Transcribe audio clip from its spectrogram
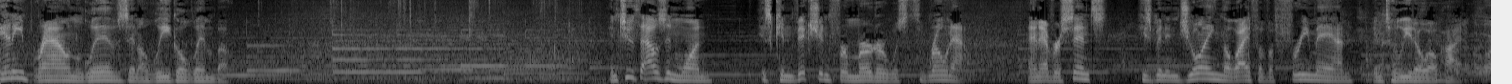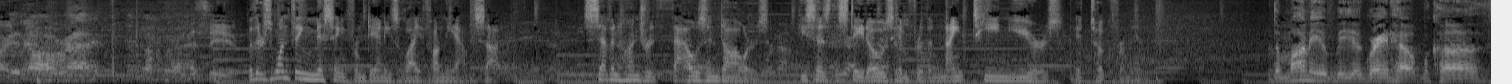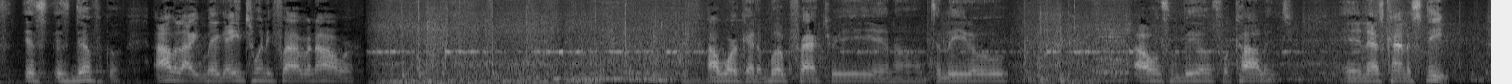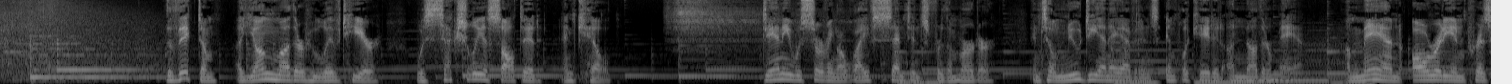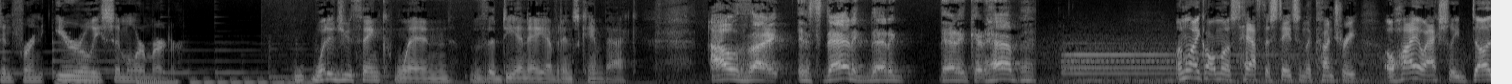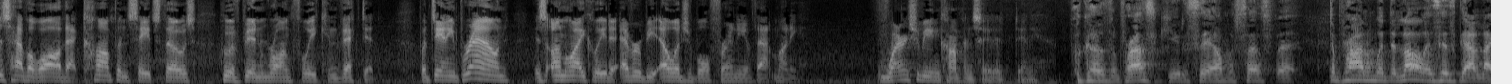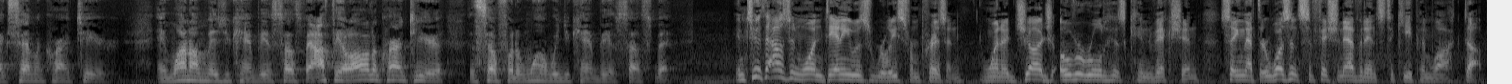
Danny Brown lives in a legal limbo. In 2001, his conviction for murder was thrown out, and ever since, he's been enjoying the life of a free man in Toledo, Ohio. How are you? Man? All right. All right. Good to see you. But there's one thing missing from Danny's life on the outside $700,000. He says the state owes him for the 19 years it took from him. The money would be a great help because it's, it's difficult. I would like make 825 an hour. I work at a book factory in uh, Toledo. I owe some bills for college, and that's kind of steep. The victim, a young mother who lived here, was sexually assaulted and killed. Danny was serving a life sentence for the murder until new DNA evidence implicated another man, a man already in prison for an eerily similar murder. What did you think when the DNA evidence came back? I was like ecstatic that it, that it could happen. Unlike almost half the states in the country, Ohio actually does have a law that compensates those who have been wrongfully convicted. But Danny Brown is unlikely to ever be eligible for any of that money. Why aren't you being compensated, Danny? Because the prosecutor said I'm a suspect. The problem with the law is it's got like seven criteria. And one of them is you can't be a suspect. I feel all the criteria except for the one where you can't be a suspect. In 2001, Danny was released from prison when a judge overruled his conviction, saying that there wasn't sufficient evidence to keep him locked up.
